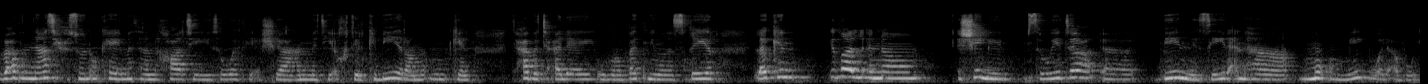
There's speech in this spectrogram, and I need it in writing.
فبعض الناس يحسون أوكي مثلا خالتي سوت لي أشياء عمتي أختي الكبيرة ممكن تعبت علي وربتني وأنا صغير. لكن يظل إنه الشيء اللي سويته آه، بينسي لأنها مو أمي ولا أبوي.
